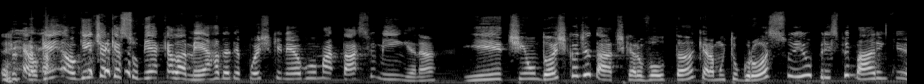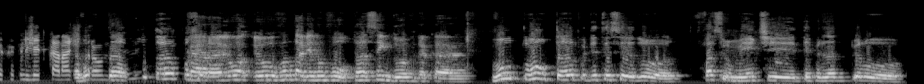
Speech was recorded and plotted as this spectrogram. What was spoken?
É, alguém, alguém tinha que assumir aquela merda depois que nego matasse o Ming, né? E tinham dois candidatos, que era o Voltan, que era muito grosso, e o Príncipe Barin, que com aquele jeito É canastrão voltando, dele. porque- Cara, eu, eu votaria no Voltan sem dúvida, cara. Vol- Voltan podia ter sido facilmente interpretado pelo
